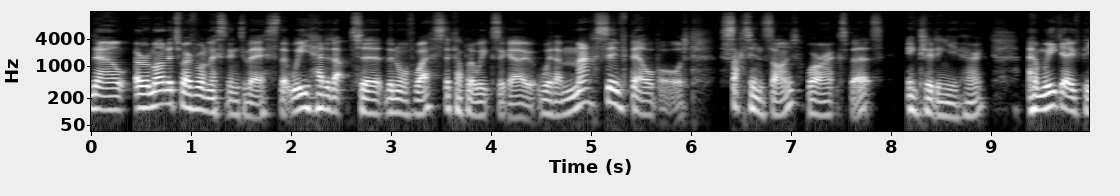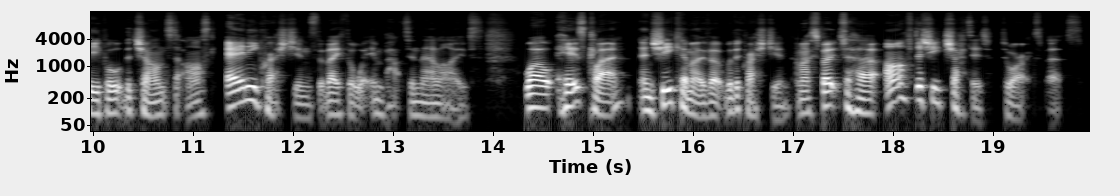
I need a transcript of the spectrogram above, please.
Now, a reminder to everyone listening to this that we headed up to the Northwest a couple of weeks ago with a massive billboard. Sat inside were our experts, including you, Harry, and we gave people the chance to ask any questions that they thought were impacting their lives. Well, here's Claire, and she came over with a question, and I spoke to her after she chatted to our experts.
